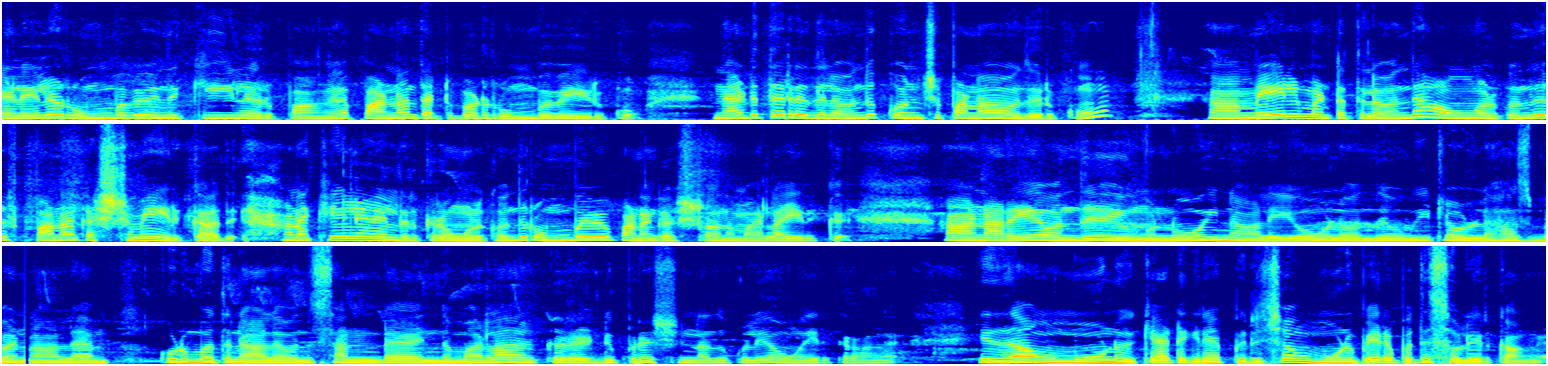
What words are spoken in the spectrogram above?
நிலையில் ரொம்பவே வந்து கீழே இருப்பாங்க. பணம் தட்டுப்பாடு ரொம்பவே இருக்கும். நடுத்தரத்தில் வந்து கொஞ்சம் பணம் இது இருக்கும். மேல் மட்டத்தில் வந்து அவங்களுக்கு வந்து பண கஷ்டமே இருக்காது. ஆனால் கீழே நிலையில் இருக்கிறவங்களுக்கு வந்து ரொம்பவே பண கஷ்டம் அந்த மாதிரிலாம் இருக்குது நிறைய வந்து இவங்க நோயினாலேயும் இல்லை வந்து வீட்டில் உள்ள ஹஸ்பண்ட்னால் குடும்பத்தினால வந்து சண்டை இந்த மாதிரிலாம் இருக்கிற டிப்ரெஷன் அதுக்குள்ளேயே அவங்க இருக்கிறாங்க. இதுதான் அவங்க மூணு கேட்டகரியாக பிரித்து அவங்க மூணு பேரை பற்றி சொல்லியிருக்காங்க.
